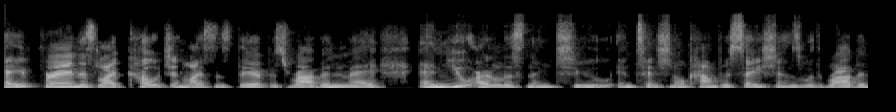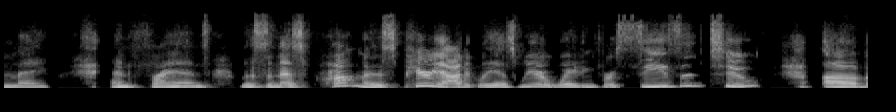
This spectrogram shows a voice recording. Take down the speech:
Hey, friend, it's life coach and licensed therapist Robin May, and you are listening to Intentional Conversations with Robin May and friends. Listen, as promised, periodically, as we are waiting for season two of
